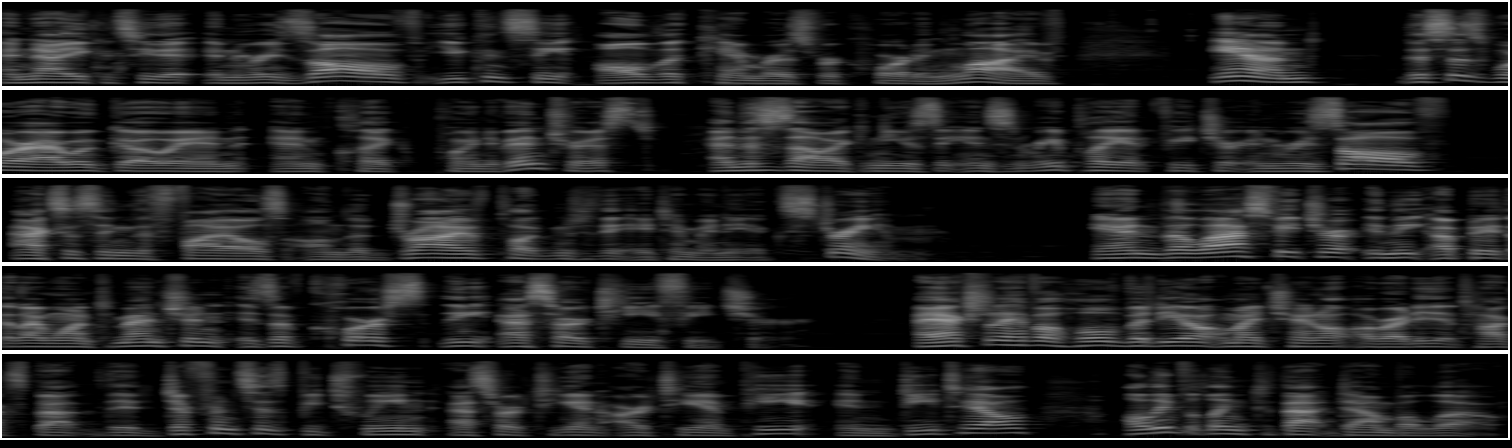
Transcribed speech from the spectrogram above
And now you can see that in Resolve, you can see all the cameras recording live, and this is where I would go in and click Point of Interest, and this is how I can use the Instant Replay feature in Resolve, accessing the files on the drive plugged into the ATEM Mini Extreme. And the last feature in the update that I want to mention is of course the SRT feature. I actually have a whole video on my channel already that talks about the differences between SRT and RTMP in detail. I'll leave a link to that down below.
